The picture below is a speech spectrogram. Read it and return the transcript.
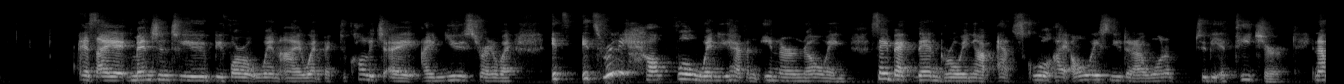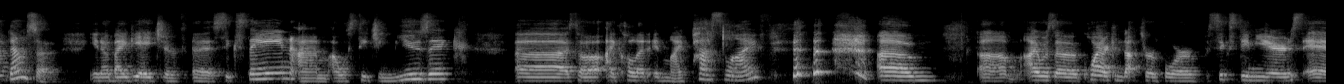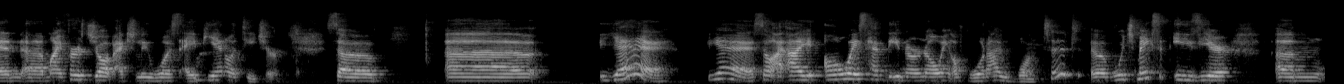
as I mentioned to you before, when I went back to college, I, I knew straight away. It's it's really helpful when you have an inner knowing. Say back then, growing up at school, I always knew that I wanted to be a teacher, and I've done so. You know, by the age of uh, 16, um, I was teaching music. Uh, so I call it in my past life. um, um, I was a choir conductor for 16 years, and uh, my first job actually was a piano teacher. So, uh, yeah, yeah. So I, I, always have the inner knowing of what I wanted, uh, which makes it easier um,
